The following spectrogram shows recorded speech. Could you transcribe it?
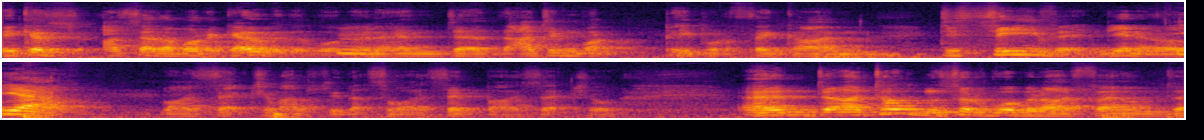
because I said I want to go with a woman, Hmm. and uh, I didn't want people to think I'm deceiving, you know, Yeah. my sexuality. That's why I said bisexual. And I told them the sort of woman I found uh,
